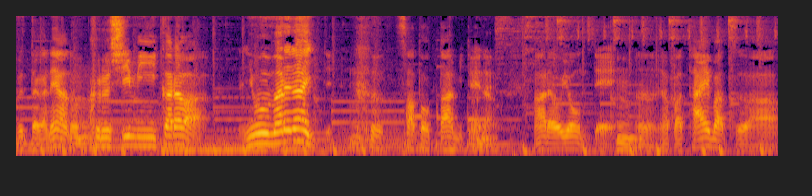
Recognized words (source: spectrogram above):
ブッダがねあの苦しみからは何も生まれないって 悟ったみたいな、あれを読んで、うん。うん。やっぱ体罰は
